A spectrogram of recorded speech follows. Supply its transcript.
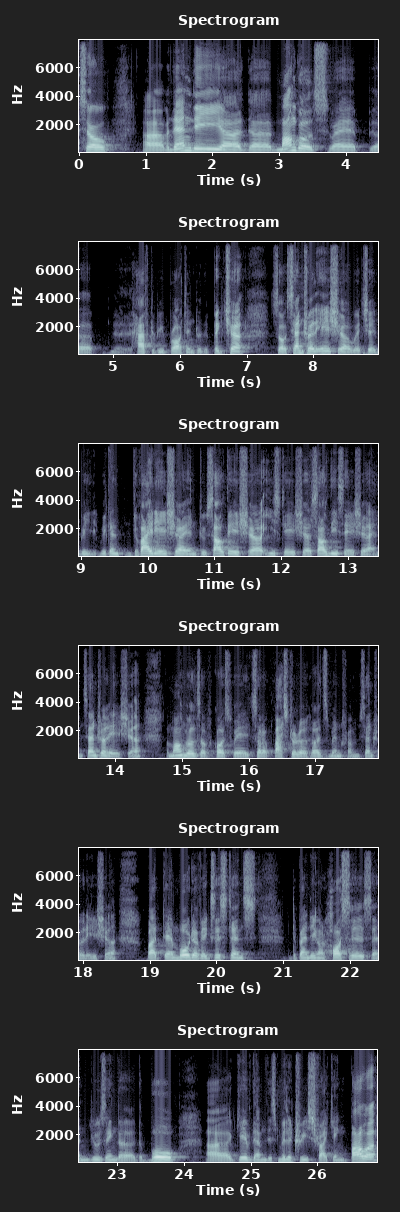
so, but then the, uh, the Mongols were, uh, have to be brought into the picture. So Central Asia, which we, we can divide Asia into South Asia, East Asia, Southeast Asia, and Central Asia. The Mongols, of course, were sort of pastoral herdsmen from Central Asia, but their mode of existence, depending on horses and using the, the bow, uh, gave them this military striking power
